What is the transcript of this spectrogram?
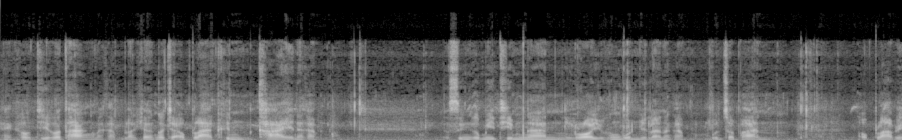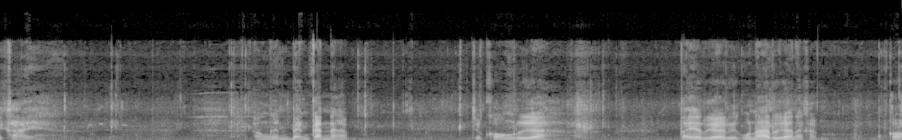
ให้เข้าที่เข้าทางนะครับ หลังจากนั้นก็จะเอาปลาขึ้นขายนะครับ ซึ่งก็มีทีมงานรออยู่ข้างบนอยู่แล้วนะครับ บนสะพานเอาปลาไปขาย เอาเงินแบ่งกันนะครับ เจ้าของเรือไตเรือหรือหัวหน้าเรือนะครับ ก็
